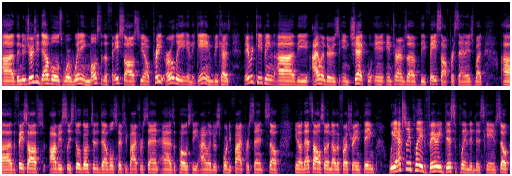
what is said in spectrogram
Uh, the New Jersey Devils were winning most of the faceoffs, you know, pretty early in the game because they were keeping uh, the Islanders in check in, in terms of the faceoff percentage. But uh, the faceoffs obviously still go to the Devils, 55%, as opposed to the Islanders, 45%. So, you know, that's also another frustrating thing. We actually played very disciplined in this game. So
